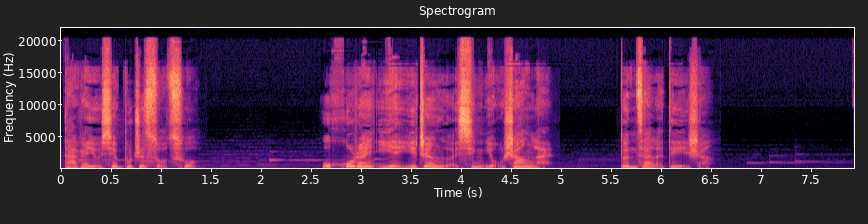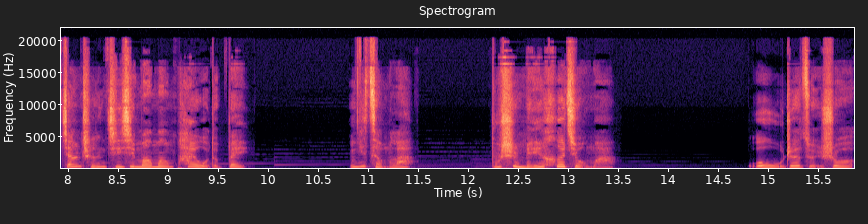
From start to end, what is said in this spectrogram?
大概有些不知所措。我忽然也一阵恶心涌上来，蹲在了地上。江城急急忙忙拍我的背：“你怎么了？不是没喝酒吗？”我捂着嘴说：“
